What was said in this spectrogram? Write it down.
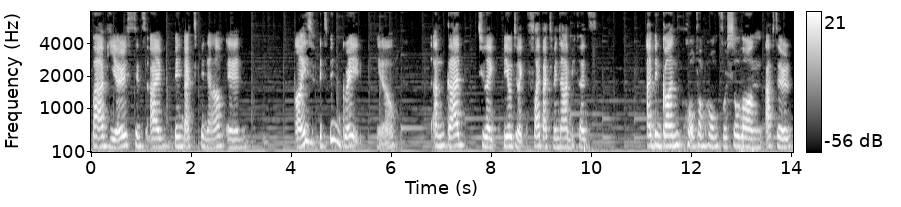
five years since I've been back to Vietnam and honestly, it's been great, you know. I'm glad to like be able to like fly back to Vietnam because I've been gone home from home for so long after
